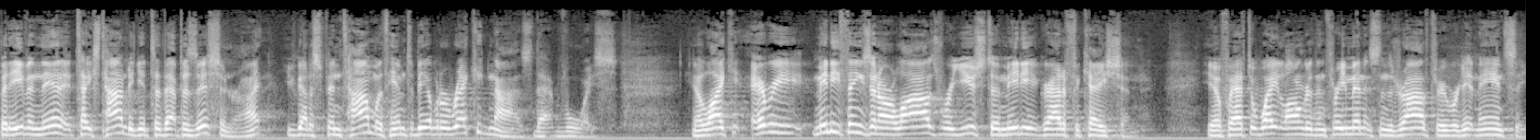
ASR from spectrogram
But even then, it takes time to get to that position, right? You've got to spend time with Him to be able to recognize that voice. You know, like every many things in our lives, we're used to immediate gratification. You know, if we have to wait longer than three minutes in the drive-through, we're getting antsy.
